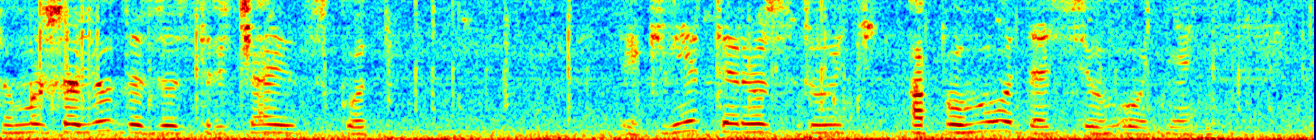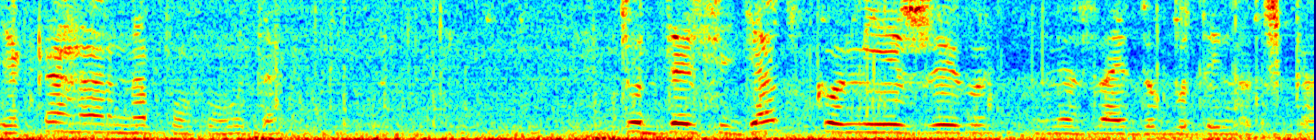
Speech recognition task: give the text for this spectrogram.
Тому що люди зустрічають скот. І квіти ростуть. А погода сьогодні, яка гарна погода. Тут десь і дядько мій живе, не знайду будиночка.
